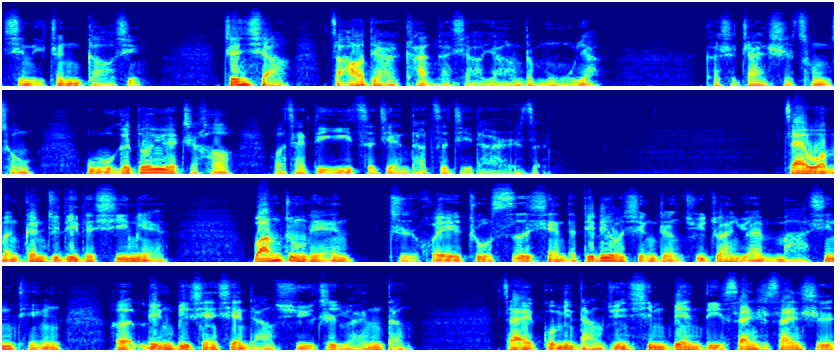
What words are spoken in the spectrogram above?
心里真高兴，真想早点看看小阳的模样。可是战事匆匆，五个多月之后，我才第一次见到自己的儿子。在我们根据地的西面，王仲廉指挥驻四县的第六行政区专员马新亭和灵璧县县长许志远等，在国民党军新编第三十三师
